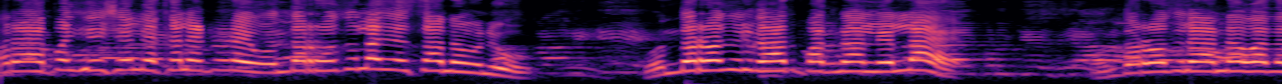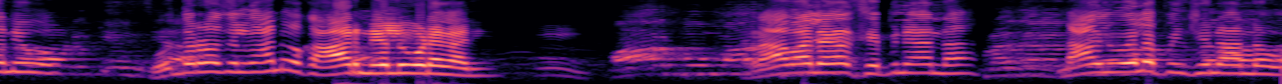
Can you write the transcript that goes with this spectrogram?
మరి అప్ప చేసే లెక్కలు ఎట్లున్నాయి? వంద రోజుల్లో చేస్తాను నువ్వు. వంద రోజులు కాదు పద్నాలుగు నెలలే. వంద రోజులే అన్నావు కదా నువ్వు. వంద రోజులు కానీ ఒక ఆరు నెలలు కూడా కానీ. రావాలి కదా చెప్పినా అన్న. నాలుగు వేల పింఛన్ అన్నావు.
